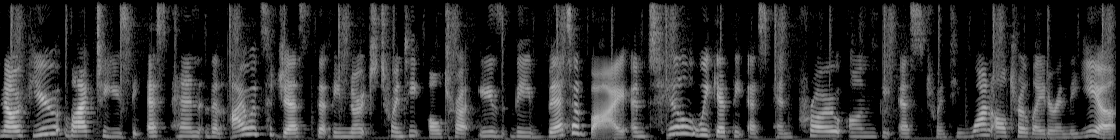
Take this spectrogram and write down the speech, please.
Now, if you like to use the S Pen, then I would suggest that the Note 20 Ultra is the better buy until we get the S Pen Pro on the S21 Ultra later in the year.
